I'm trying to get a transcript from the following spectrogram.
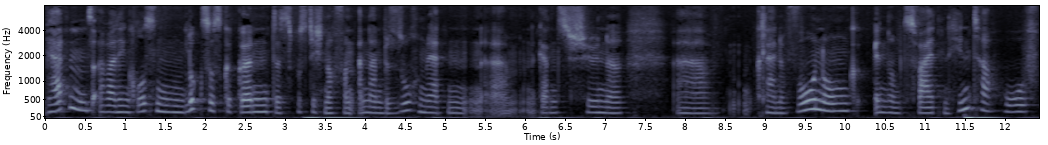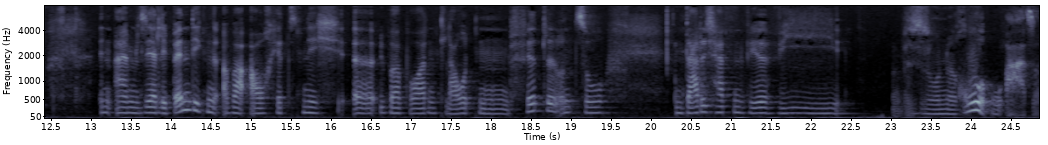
wir hatten uns aber den großen Luxus gegönnt, das wusste ich noch von anderen Besuchen. Wir hatten ähm, eine ganz schöne äh, kleine Wohnung in einem zweiten Hinterhof, in einem sehr lebendigen, aber auch jetzt nicht äh, überbordend lauten Viertel und so. Und dadurch hatten wir wie so eine Ruheoase.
